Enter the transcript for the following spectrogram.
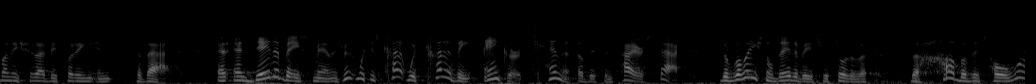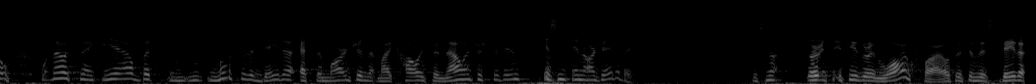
money should I be putting into that? And, and, database management, which is kind of, was kind of the anchor tenant of this entire stack. The relational database was sort of the, the hub of this whole world. Well, now it's saying, yeah, but most of the data at the margin that my colleagues are now interested in isn't in our databases. It's not, or it's, it's either in log files, it's in this data,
